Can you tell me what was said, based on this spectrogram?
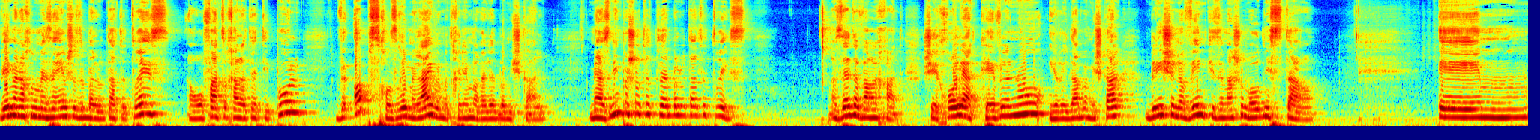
ואם אנחנו מזהים שזה בלוטת התריס, הרופאה צריכה לתת טיפול, ואופס, חוזרים אליי ומתחילים לרדת במשקל. מאזנים פשוט את בלוטת התריס. אז זה דבר אחד, שיכול לעכב לנו ירידה במשקל בלי שנבין, כי זה משהו מאוד נסתר. אמ,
